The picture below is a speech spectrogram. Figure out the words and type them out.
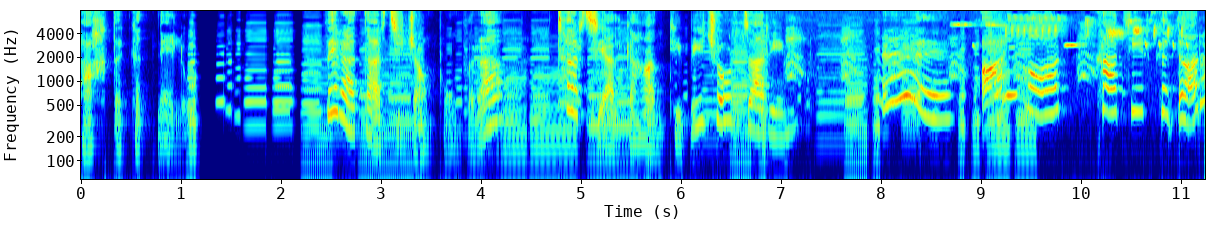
փախտը գտնելու վերադարձի ճամփուն վրա դարձյալ կհանդիպի չորձարին է այ մարդ քացիր կդար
